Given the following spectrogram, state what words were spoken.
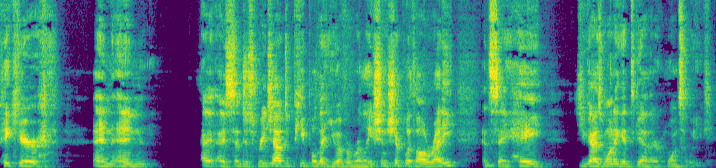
Pick your and and I, I said just reach out to people that you have a relationship with already and say, hey, do you guys want to get together once a week?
